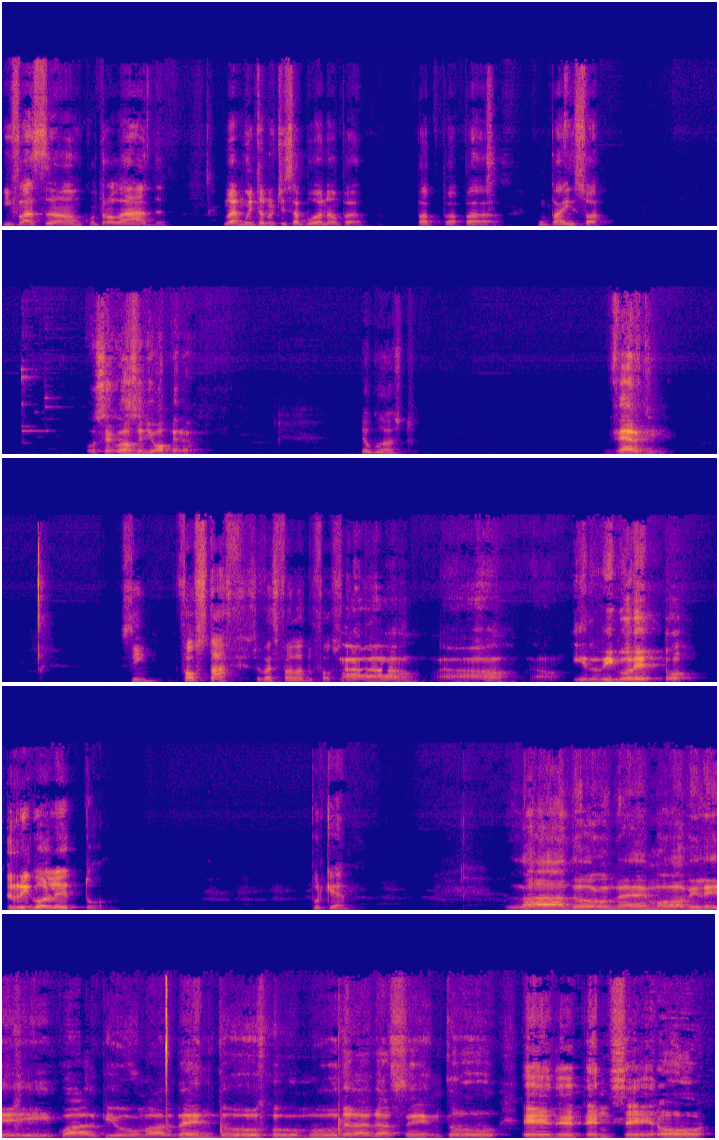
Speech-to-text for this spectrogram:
inflação controlada. Não é muita notícia boa, não, para um país só? Você gosta de ópera? Eu gosto. Verdi? Sim. Falstaff? Você vai falar do Falstaff? Não, não, não. Il Rigoletto. Rigoletto. Por quê? La donna è mobile, qual piuma al vento, muda d'accento e de pensiero.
